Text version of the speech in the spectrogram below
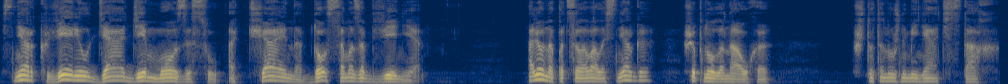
Снерк верил дяде Мозесу отчаянно до самозабвения. Алена поцеловала Снерга, шепнула на ухо. «Что-то нужно менять, Стах».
